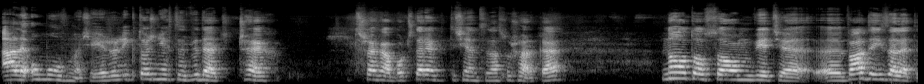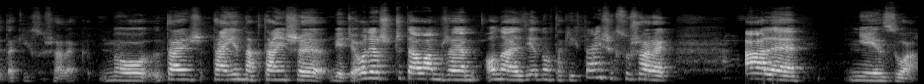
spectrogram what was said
ale umówmy się, jeżeli ktoś nie chce wydać trzech, trzech albo czterech tysięcy na suszarkę, no to są, wiecie, e, wady i zalety takich suszarek. No, tańsz, ta jednak tańsze, wiecie, chociaż czytałam, że ona jest jedną z takich tańszych suszarek, ale nie jest zła,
